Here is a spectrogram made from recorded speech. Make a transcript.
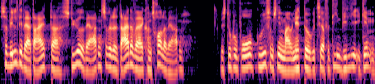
så ville det være dig, der styrede verden. Så ville det dig, der være i kontrol af verden. Hvis du kunne bruge Gud som sådan en marionetdukke til at få din vilje igennem.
